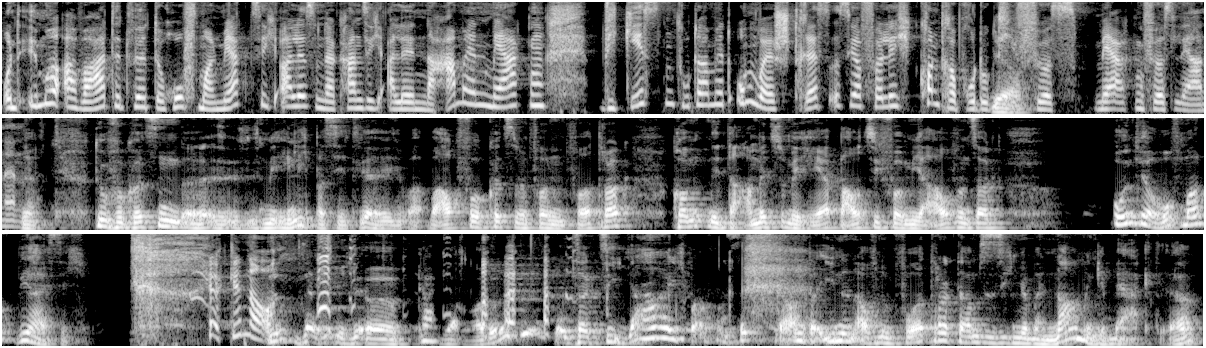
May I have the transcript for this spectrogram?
und immer erwartet wird, der Hofmann merkt sich alles und er kann sich alle Namen merken. Wie gehst denn du damit um? Weil Stress ist ja völlig kontraproduktiv ja. fürs Merken, fürs Lernen. Ja. Du, vor kurzem, äh, ist mir ähnlich passiert. Ich war auch vor kurzem von einem Vortrag, kommt eine Dame zu mir her, baut sich vor mir auf und sagt, und Herr Hofmann, wie heißt ich? genau. Ich, äh, Dann sagt sie, ja, ich war vor sechs Jahren bei Ihnen auf einem Vortrag, da haben Sie sich mir meinen Namen gemerkt. Ja?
